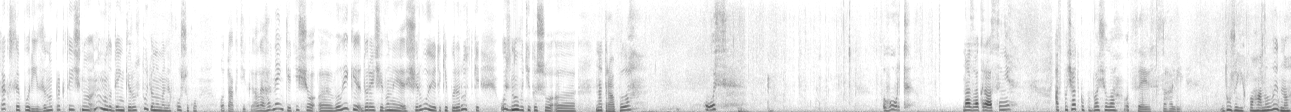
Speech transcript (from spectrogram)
Так все порізано практично. Ну, молоденькі ростуть, воно у мене в кошику отак тільки. Але гарненькі, ті, що е, великі, до речі, вони з червою, такі переростки. Ось знову тільки що е, натрапила. Ось гурт. Назва красені. А спочатку побачила оцей взагалі. Дуже їх погано видно.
